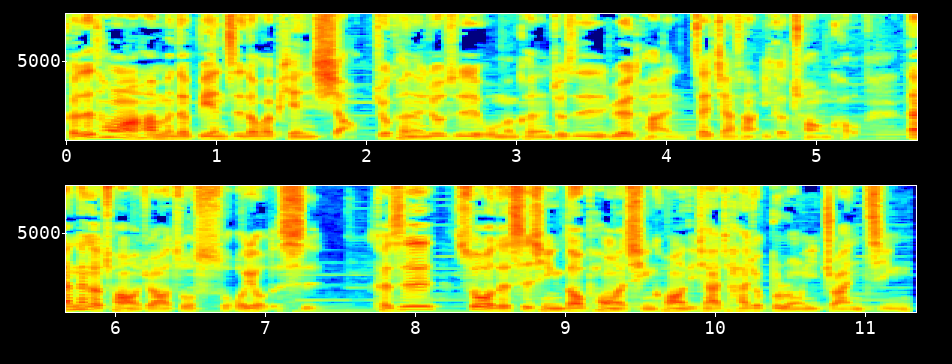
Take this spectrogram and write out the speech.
可是通常他们的编制都会偏小，就可能就是我们可能就是乐团再加上一个窗口，但那个窗口就要做所有的事，可是所有的事情都碰了情况底下，他就不容易专精，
